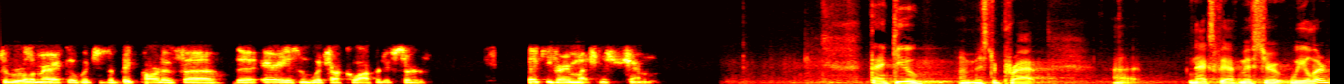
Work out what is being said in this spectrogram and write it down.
to rural America, which is a big part of uh, the areas in which our cooperatives serve. Thank you very much, Mr. Chairman. Thank you, uh, Mr. Pratt. Uh, next, we have Mr. Wheeler.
